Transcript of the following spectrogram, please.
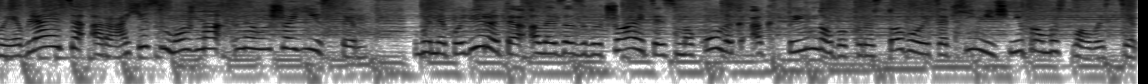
Виявляється, арахіс можна не лише їсти. Ви не повірите, але зазвичай цей смаколик активно використовується в хімічній промисловості.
